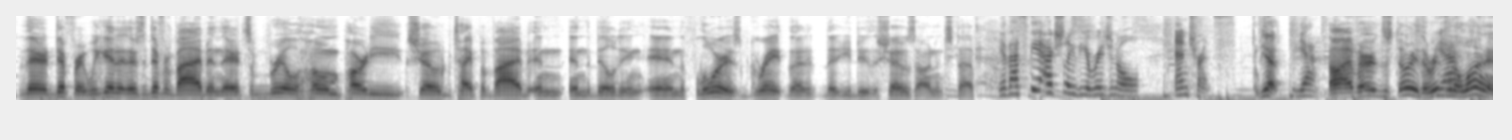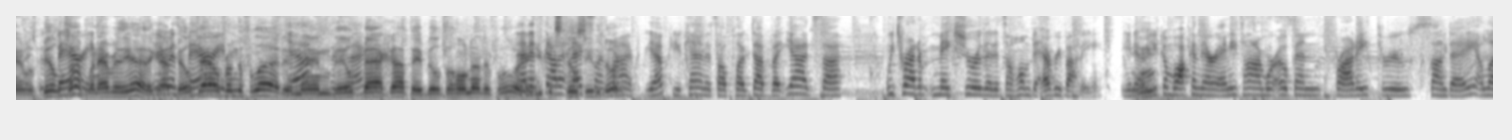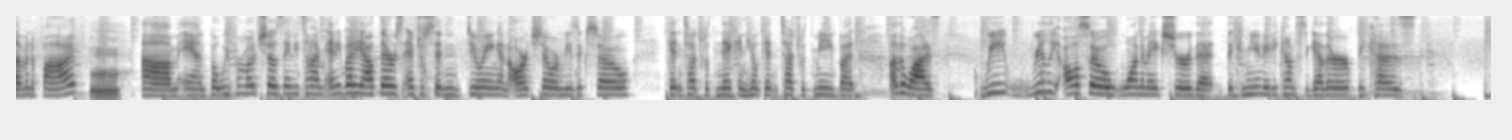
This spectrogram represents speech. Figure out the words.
they're different. We get it. There's a different vibe in there. It's a real home party show type of vibe in in the building, and the floor is great that that you do the shows on and stuff. Yeah, that's the actually the original entrance. Yeah, Yeah. Oh, I've heard the story. The original Yeah. one, and it was It was built up buried. whenever. Yeah, they It got was built down buried. from the flood, and Yeah, then built exactly. back up. They built a whole nother floor, and, and you it's can got still an see the excellent door. vibe. Yep, you can. It's all plugged up. But yeah, it's uh, we try to make sure that it's a home to everybody. You Mm-hmm. know, you can walk in there anytime. We're open Friday through Sunday, 11 to 5. Mm-hmm. Um, and but we promote shows anytime. Anybody out there is interested in doing an art show or music show, get in touch with Nick, and he'll get in touch with me. But otherwise, we really also want to make sure that the community comes together because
